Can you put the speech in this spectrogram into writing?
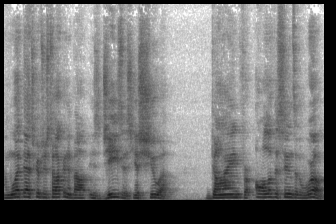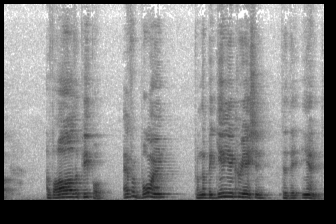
And what that scripture is talking about is Jesus, Yeshua, dying for all of the sins of the world, of all the people ever born from the beginning of creation to the end.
